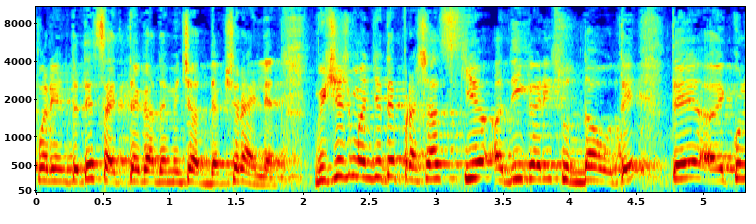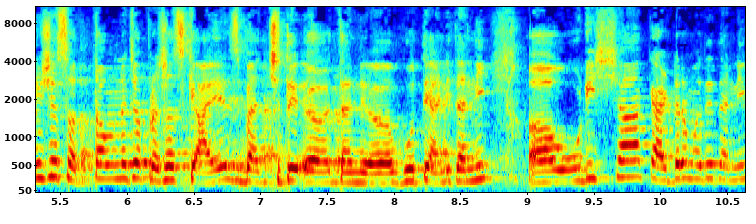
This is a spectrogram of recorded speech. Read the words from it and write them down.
पर्यंत ते साहित्य अकादमीचे अध्यक्ष राहिले आहेत. विशेष म्हणजे ते प्रशासकीय अधिकारी सुद्धा होते. ते एकोणीशे सत्तावन्नच्या प्रशासकीय आय एस बॅचचे ते होते आणि त्यांनी ओडिशा कॅडरमध्ये त्यांनी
